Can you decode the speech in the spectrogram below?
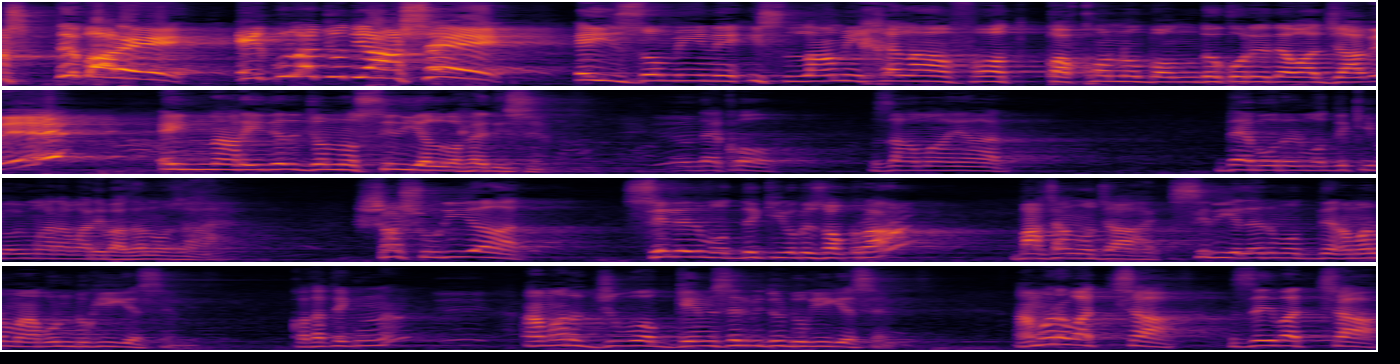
আসতে পারে। এগুলা যদি আসে, এই জমিনে ইসলামী খেলাফত কখনো বন্ধ করে দেওয়া যাবে? এই নারীদের জন্য সিরিয়াল বসাই দিছে। দেখো জামায়ার দেবরের মধ্যে কীভাবে মারামারি বাজানো যায়? শাশুড়ি আর ছেলের মধ্যে কীভাবে ঝগড়া বাজানো যায়? সিরিয়ালের মধ্যে আমার মা বোন ঢুকিয়ে গেছে। কথা ঠিক না? আমার যুবক গেমসের ভিতরে ঢুকিয়ে গেছে। আমার বাচ্চা, যে বাচ্চা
